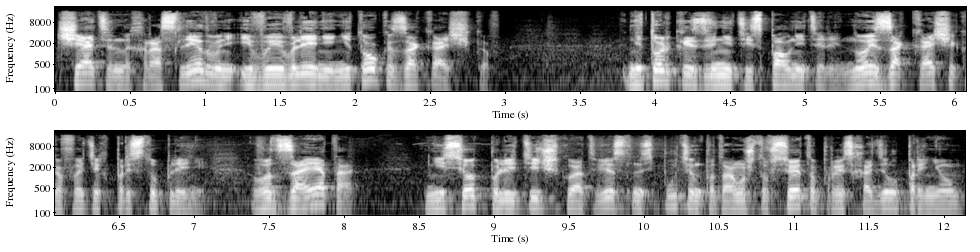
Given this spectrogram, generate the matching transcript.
тщательных расследований и выявления не только заказчиков, не только, извините, исполнителей, но и заказчиков этих преступлений. Вот за это несет политическую ответственность Путин, потому что все это происходило при нем.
